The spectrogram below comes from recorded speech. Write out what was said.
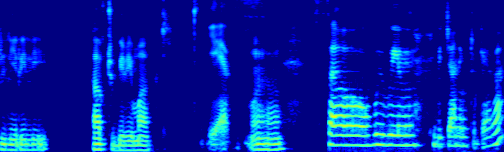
really, really have to be remarked. Yes. Uh-huh. So we will be journeying together.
